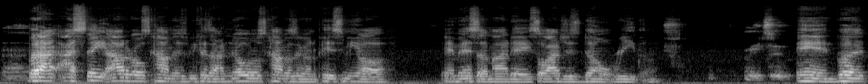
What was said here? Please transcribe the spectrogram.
but I, I stay out of those comments because I know those comments are gonna piss me off and mess up my day, so I just don't read them. Me too. and but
